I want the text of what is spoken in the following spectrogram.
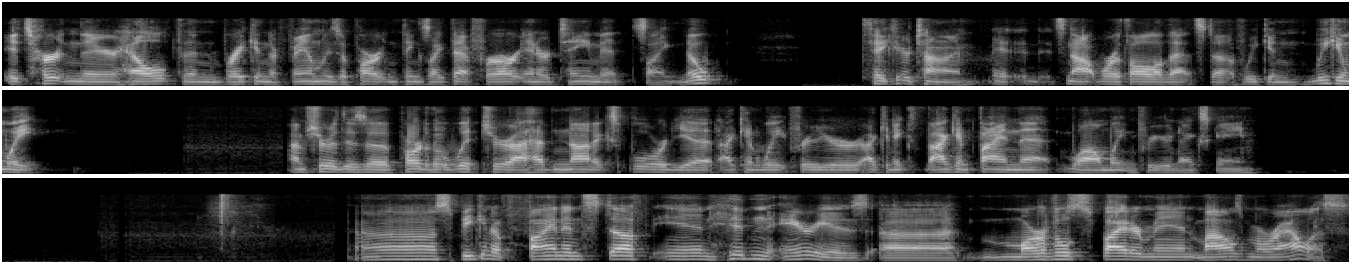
it's hurting their health and breaking their families apart and things like that for our entertainment. It's like, nope. Take your time. It, it's not worth all of that stuff. We can we can wait. I'm sure there's a part of The Witcher I have not explored yet. I can wait for your I can I can find that while I'm waiting for your next game. Uh, speaking of finding stuff in hidden areas, uh, Marvel's Spider-Man Miles Morales.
